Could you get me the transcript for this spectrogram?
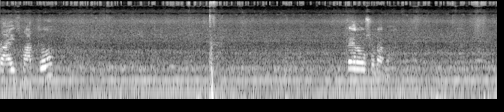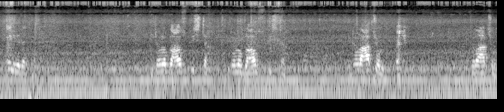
প্রাইস মাত্র? তেরোশো টাকা। এই এটা হলো ব্লাউজ পিসটা এটা হলো ব্লাউজ পিসটা এটা হলো আঁচল। এটা হলো আঁচল।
